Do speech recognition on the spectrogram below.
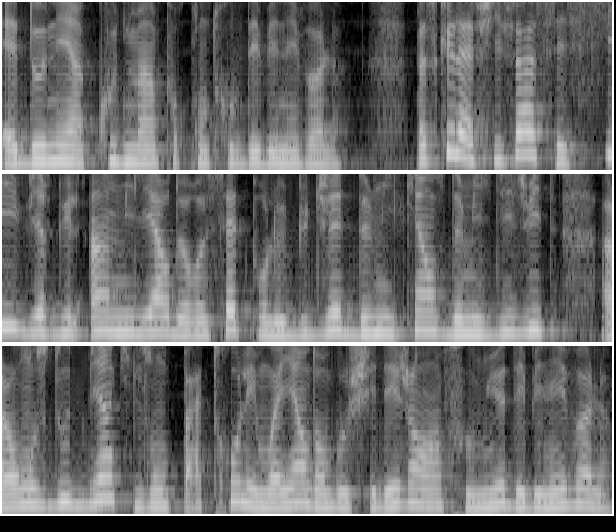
aient donné un coup de main pour qu'on trouve des bénévoles. Parce que la FIFA, c'est 6,1 milliards de recettes pour le budget 2015-2018. Alors on se doute bien qu'ils n'ont pas trop les moyens d'embaucher des gens, hein. faut mieux des bénévoles.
